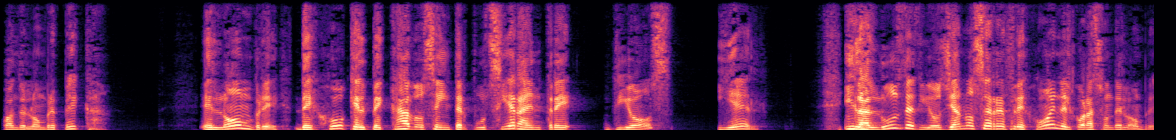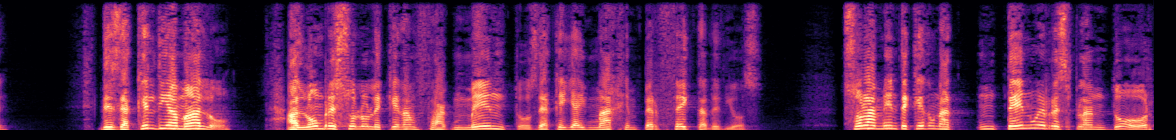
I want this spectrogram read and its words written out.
cuando el hombre peca el hombre dejó que el pecado se interpusiera entre Dios y él. Y la luz de Dios ya no se reflejó en el corazón del hombre. Desde aquel día malo, al hombre solo le quedan fragmentos de aquella imagen perfecta de Dios. Solamente queda un tenue resplandor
